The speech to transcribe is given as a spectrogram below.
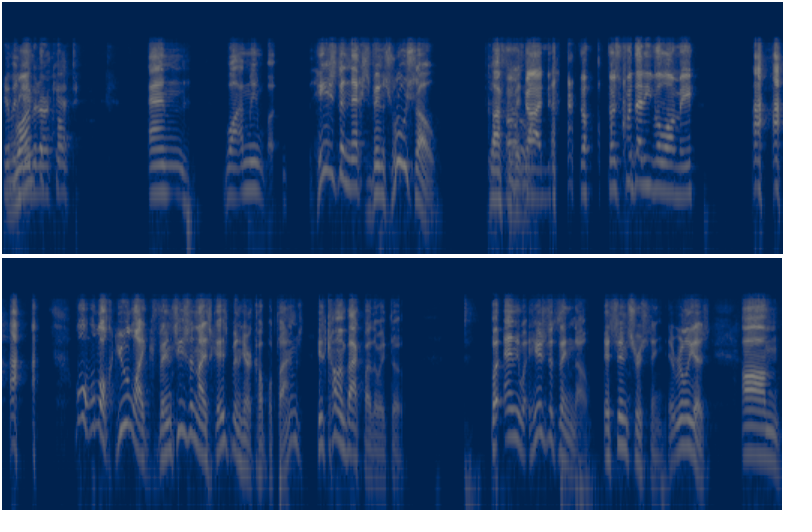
Him and run David the Arquette. and well, I mean, he's the next Vince Russo. God Oh forbid. God, don't, don't put that evil on me. well, look, you like Vince. He's a nice guy. He's been here a couple times. He's coming back, by the way, too. But anyway, here's the thing, though. It's interesting. It really is. Um,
